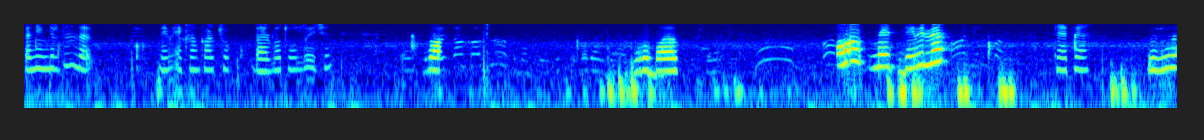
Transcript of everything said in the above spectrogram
Ben indirdim de benim ekran kartı çok berbat olduğu için Burada, burada bayağı Aha Met demir lan. TP. Gözünü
